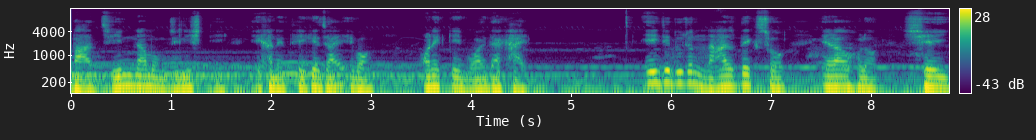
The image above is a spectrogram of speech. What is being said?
বা জিন নামক জিনিসটি এখানে থেকে যায় এবং অনেককেই ভয় দেখায়। এই যে দুজন নার্স দেখছ, এরাও হলো সেই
